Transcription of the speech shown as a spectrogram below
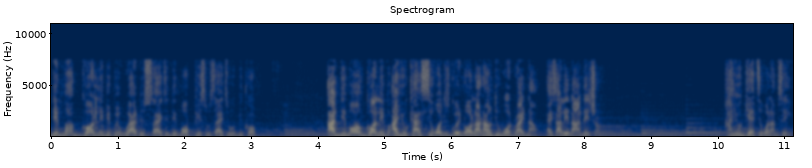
The more godly people we are in society, the more peaceful society will become. And the more ungodly, and you can see what is going on all around the world right now, especially in our nation. Are you getting what I'm saying?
